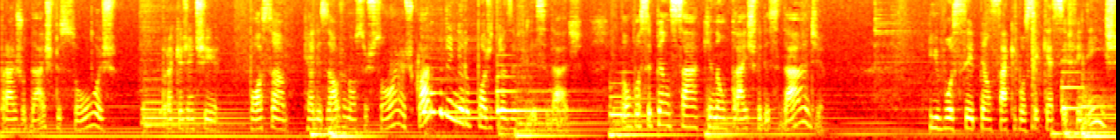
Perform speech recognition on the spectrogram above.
para ajudar as pessoas, para que a gente possa realizar os nossos sonhos, claro que o dinheiro pode trazer felicidade. Então, você pensar que não traz felicidade e você pensar que você quer ser feliz,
